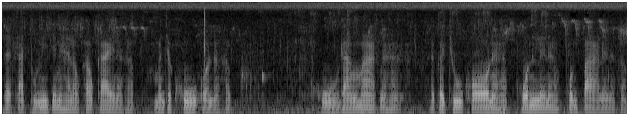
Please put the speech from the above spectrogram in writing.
แต่สัตว์พวกนี้จะไม่ให้เราเข้าใกล้นะครับ มันจะขู่ก่อนนะครับ ขู่ดังมากนะฮะ แล้วก็ชูคอนะฮะ พ้นเลยนะ พ้นป่าเลยนะครับ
